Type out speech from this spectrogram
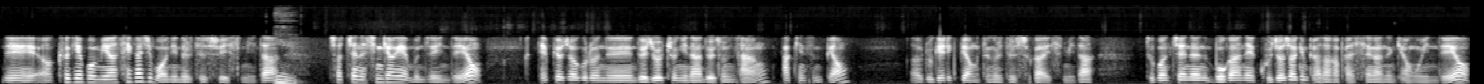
네, 어, 크게 보면 세 가지 원인을 들 수 있습니다. 예. 첫째는 신경의 문제인데요. 대표적으로는 뇌졸중이나 뇌손상, 파킨슨병, 어, 루게릭병 등을 들 수가 있습니다. 두 번째는 목 안에 구조적인 변화가 발생하는 경우인데요.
